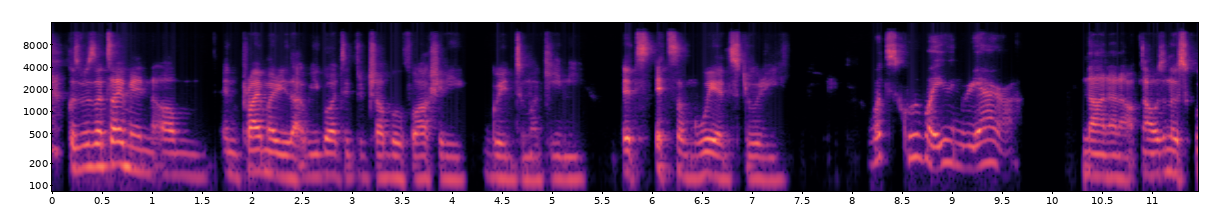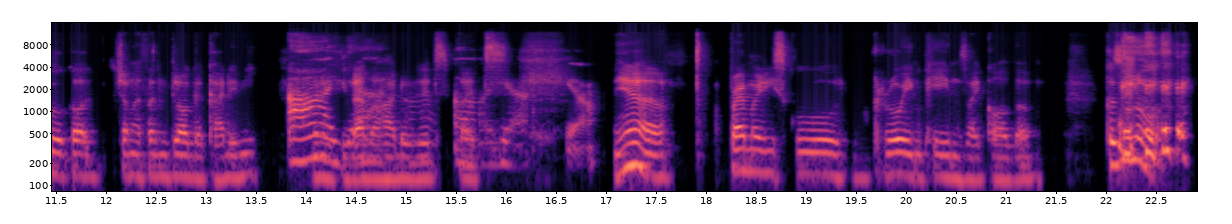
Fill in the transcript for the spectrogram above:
Because there was a time in um in primary that we got into trouble for actually going to Makini. It's it's some weird story. What school were you in, Riara? No, no, no. I was in a school called Jonathan Gloag Academy. Ah, know if you've yeah. ever heard of ah, it, ah, but- yeah, yeah. Yeah. Primary school growing pains, I call them. Because you know,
